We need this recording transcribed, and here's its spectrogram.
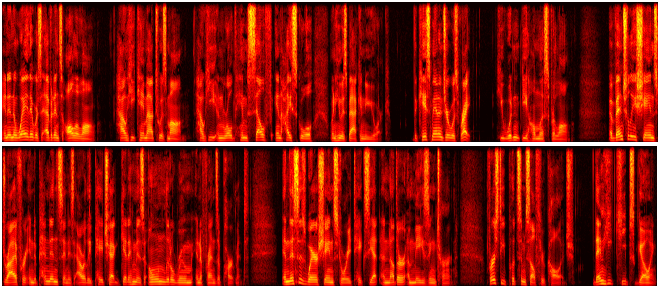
And in a way, there was evidence all along how he came out to his mom, how he enrolled himself in high school when he was back in New York. The case manager was right. He wouldn't be homeless for long. Eventually, Shane's drive for independence and his hourly paycheck get him his own little room in a friend's apartment. And this is where Shane's story takes yet another amazing turn. First, he puts himself through college. Then he keeps going.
